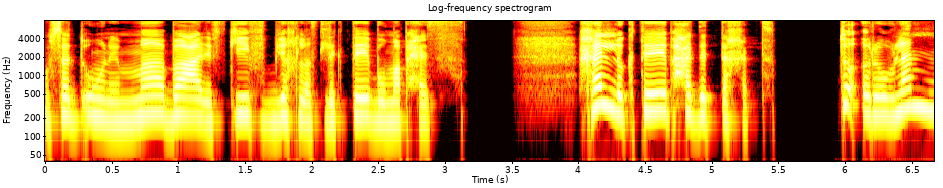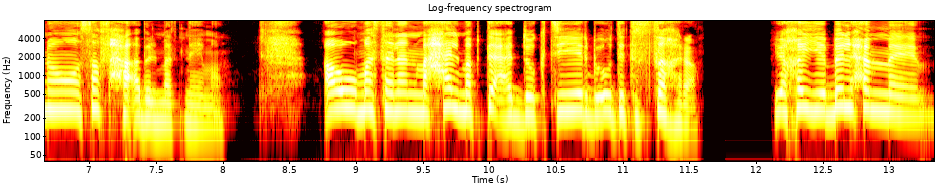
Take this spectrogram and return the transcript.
وصدقوني ما بعرف كيف بيخلص الكتاب وما بحس. خلوا كتاب حد التخت. تقروا لنه صفحة قبل ما تناموا. أو مثلا محل ما بتقعدوا كتير بأوضة السهرة. يا خيي بالحمام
